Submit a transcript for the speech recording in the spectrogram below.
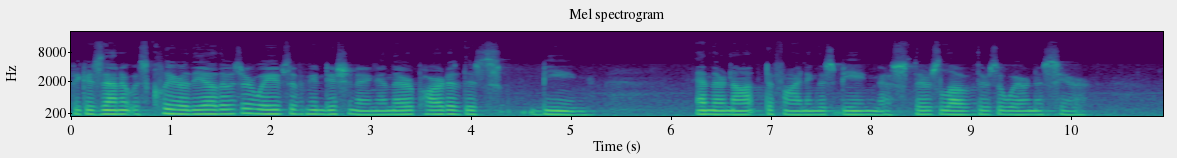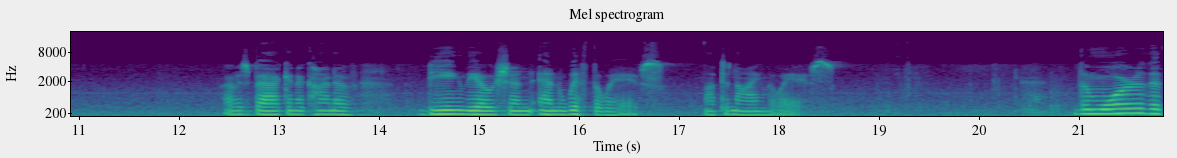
Because then it was clear, yeah, those are waves of conditioning and they're part of this being. And they're not defining this beingness. There's love, there's awareness here. I was back in a kind of being the ocean and with the waves not denying the waves. The more that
